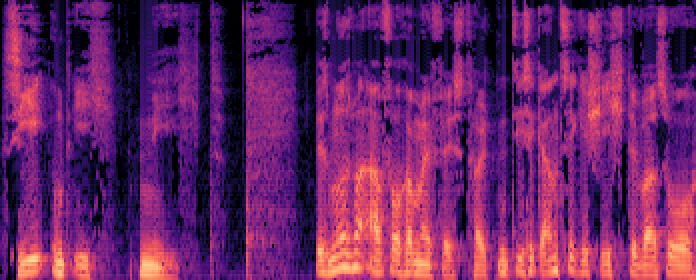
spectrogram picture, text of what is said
sie und ich nicht. Das muss man einfach einmal festhalten. Diese ganze Geschichte war so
